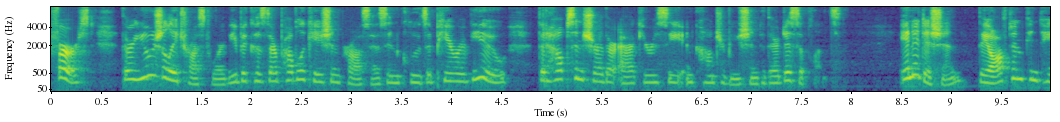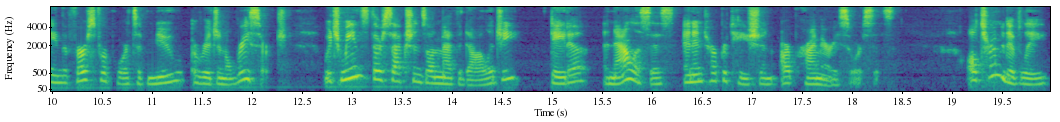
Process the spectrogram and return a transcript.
First, they're usually trustworthy because their publication process includes a peer review that helps ensure their accuracy and contribution to their disciplines. In addition, they often contain the first reports of new, original research, which means their sections on methodology, data, analysis, and interpretation are primary sources. Alternatively,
